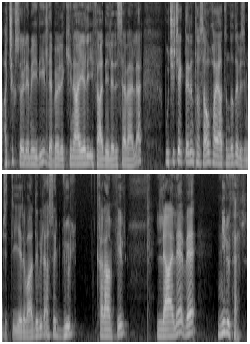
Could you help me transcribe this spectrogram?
Açık söylemeyi değil de böyle kinayeli ifadeleri severler. Bu çiçeklerin tasavvuf hayatında da bizim ciddi yeri vardı. Bilhassa gül, karanfil, lale ve nilüfer.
